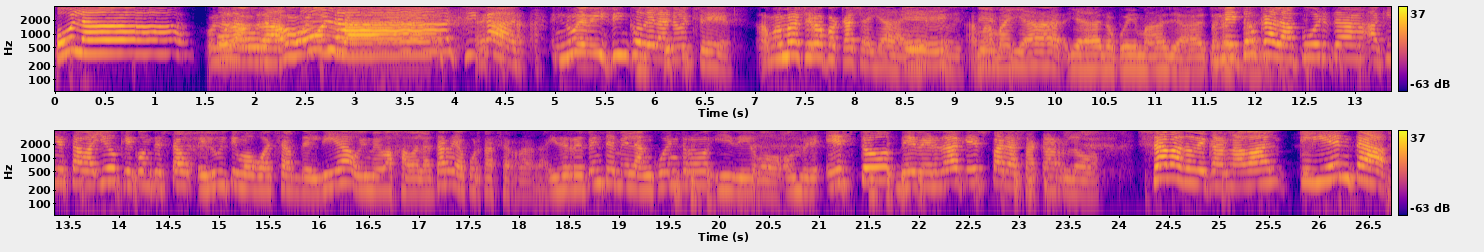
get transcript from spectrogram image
¡Hola! Hola, ¡Hola, hola, hola, hola! Chicas, 9 y 5 de la noche. A mamá se va para casa ya, ¿eh? Eso es, a mamá eso. ya, ya no puede más, ya está Me cansada. toca la puerta, aquí estaba yo que he contestado el último WhatsApp del día, hoy me bajaba la tarde a puerta cerrada y de repente me la encuentro y digo, hombre, esto de verdad que es para sacarlo. Sábado de carnaval, clienta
